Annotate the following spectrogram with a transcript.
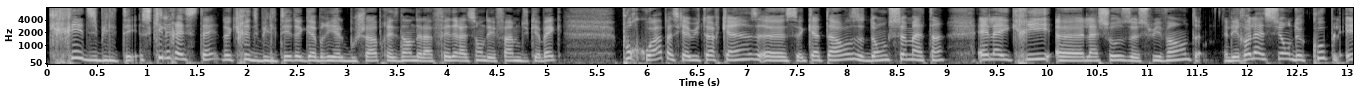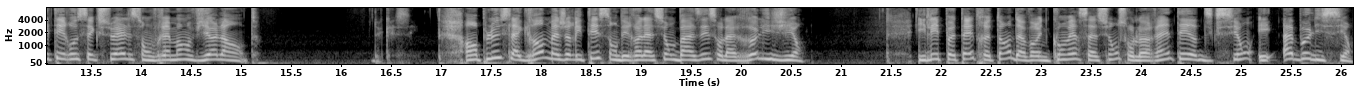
crédibilité, ce qu'il restait de crédibilité de Gabrielle Bouchard, présidente de la Fédération des femmes du Québec. Pourquoi? Parce qu'à 8h15, euh, 14, donc ce matin, elle a écrit euh, la chose suivante. Les relations de couple hétérosexuels sont vraiment violentes. De que c'est? En plus, la grande majorité sont des relations basées sur la religion. Il est peut-être temps d'avoir une conversation sur leur interdiction et abolition.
